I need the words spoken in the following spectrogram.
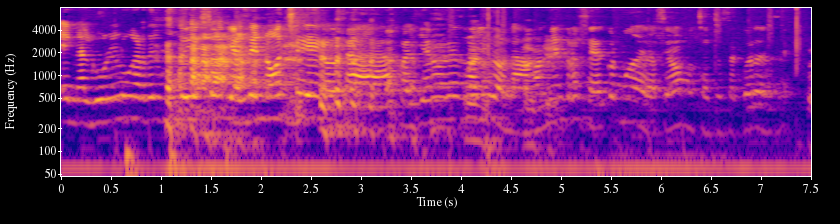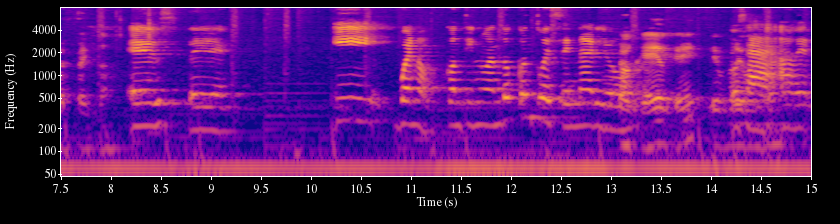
en algún lugar del mundo ya, son, ya es de noche, o sea, cualquier hora es Bueno, válido, nada más mientras sea con moderación, muchachos, acuérdense. Perfecto. Este. Y bueno, continuando con tu escenario. Ok, ok. qué O sea, a ver,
